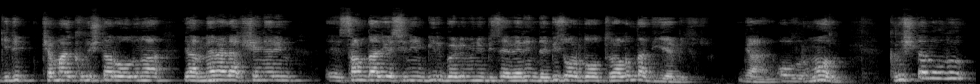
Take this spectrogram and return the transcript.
gidip Kemal Kılıçdaroğlu'na ya Meral Akşener'in e, sandalyesinin bir bölümünü bize verin de biz orada oturalım da diyebilir. Yani olur mu olur. Kılıçdaroğlu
